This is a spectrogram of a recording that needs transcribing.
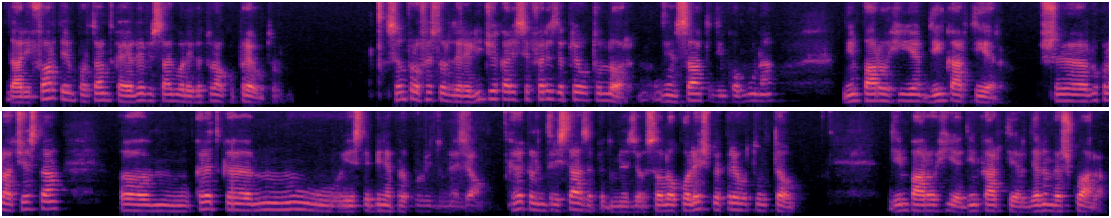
dar e foarte important ca elevii să aibă legătura cu preotul. Sunt profesori de religie care se feresc de preotul lor, din sat, din comună, din parohie, din cartier. Și uh, lucrul acesta um, cred că nu este bine plăcut lui Dumnezeu. Cred că îl întristează pe Dumnezeu să-l ocolești pe preotul tău din parohie, din cartier, de lângă școală.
